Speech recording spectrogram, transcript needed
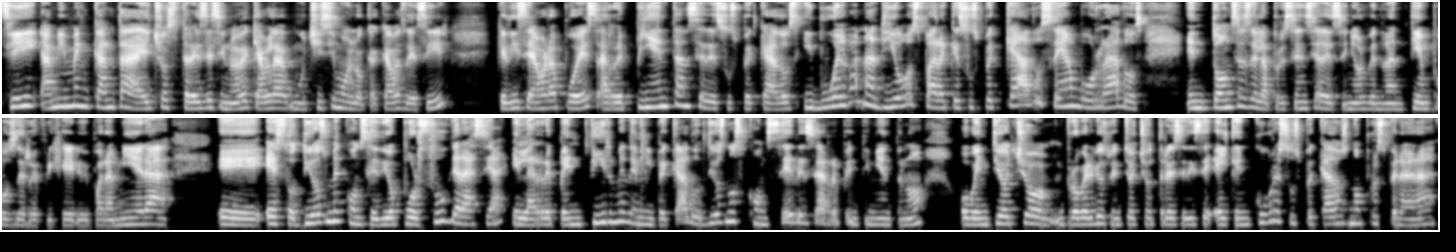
Sí, a mí me encanta Hechos 3.19, que habla muchísimo de lo que acabas de decir que dice ahora pues, arrepiéntanse de sus pecados y vuelvan a Dios para que sus pecados sean borrados. Entonces de la presencia del Señor vendrán tiempos de refrigerio. Y para mí era eh, eso, Dios me concedió por su gracia el arrepentirme de mi pecado. Dios nos concede ese arrepentimiento, ¿no? O 28, Proverbios 28, 13 dice, el que encubre sus pecados no prosperará,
